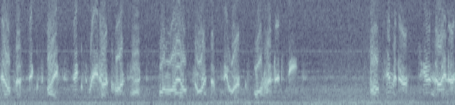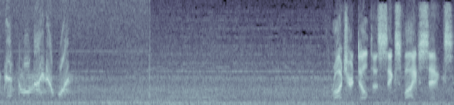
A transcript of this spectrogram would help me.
Delta 656 radar contact 4 miles north of Newark 400 feet. Altimeter 29 or decimal 901. Roger Delta 656.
